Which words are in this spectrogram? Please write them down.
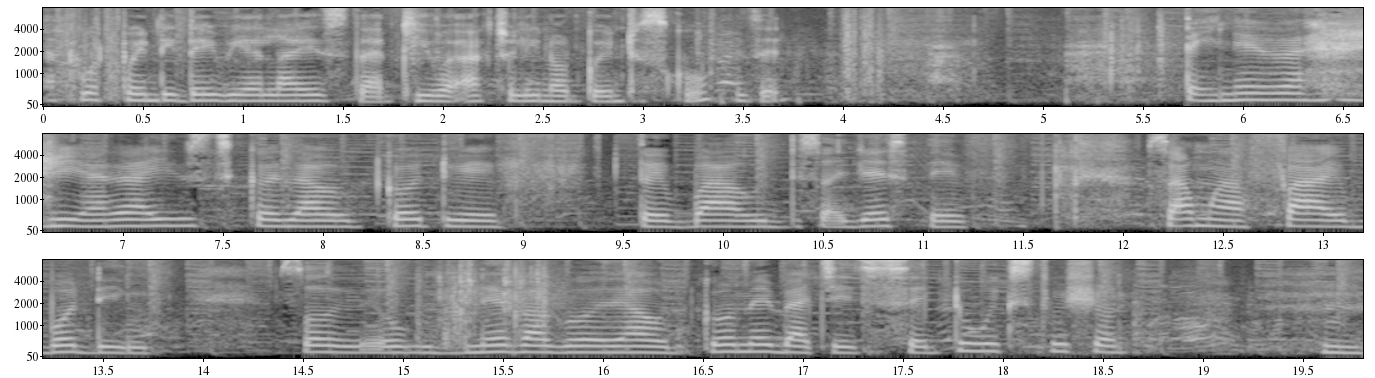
At what point did they realize that you were actually not going to school? Is it? they never realized because I would go to a, to a bar, I would suggest a, somewhere far boarding. So they would never go there. I would go maybe at it's a two weeks tuition. Hmm.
